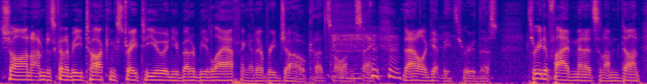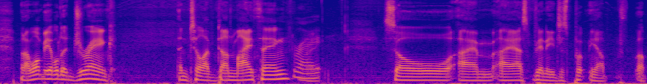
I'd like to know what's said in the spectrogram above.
Sean, I'm just going to be talking straight to you, and you better be laughing at every joke. That's all I'm saying. That'll get me through this. Three to five minutes, and I'm done. But I won't be able to drink until I've done my thing. Right. So I'm. I asked Vinny just put me up up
